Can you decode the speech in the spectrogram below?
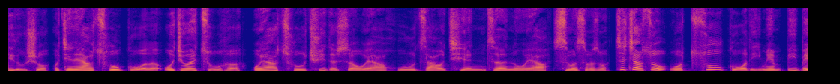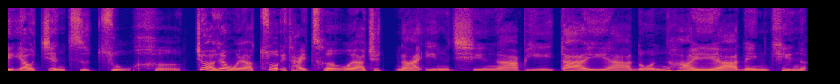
例如说，我今天要出国了，我就会组合。我要出去的时候，我要护照、签证，我要什么什么什么，这叫做我出国里面必备要件之组合。就好像我要坐一台车，我要去拿引擎啊、皮带呀、啊、轮胎呀、啊、连倾啊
